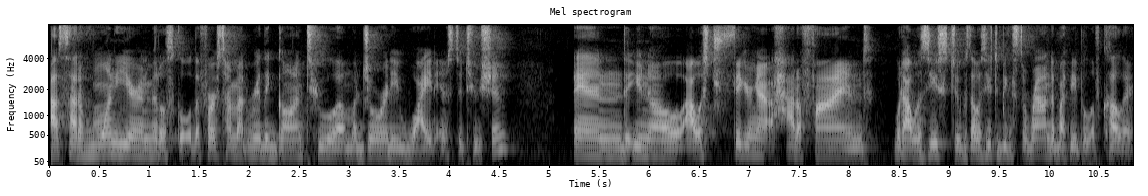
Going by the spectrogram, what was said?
outside of one year in middle school, the first time I'd really gone to a majority white institution and you know I was figuring out how to find what I was used to because I was used to being surrounded by people of color.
